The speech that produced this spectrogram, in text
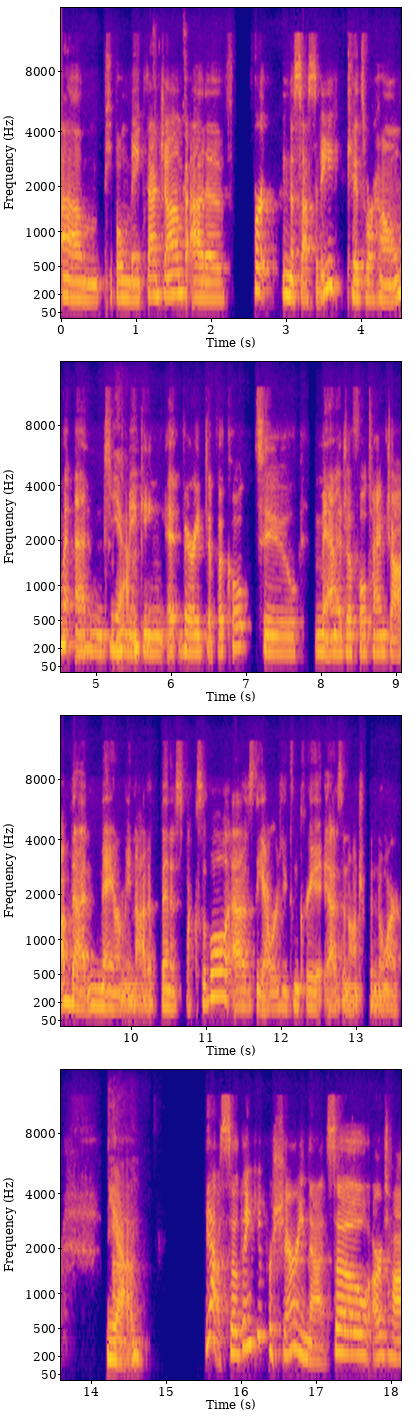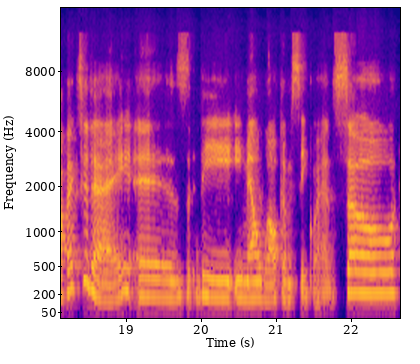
um, people make that jump out of for necessity. Kids were home and yeah. making it very difficult to manage a full time job that may or may not have been as flexible as the hours you can create as an entrepreneur. Yeah. Um, yeah. So thank you for sharing that. So, our topic today is the email welcome sequence. So,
